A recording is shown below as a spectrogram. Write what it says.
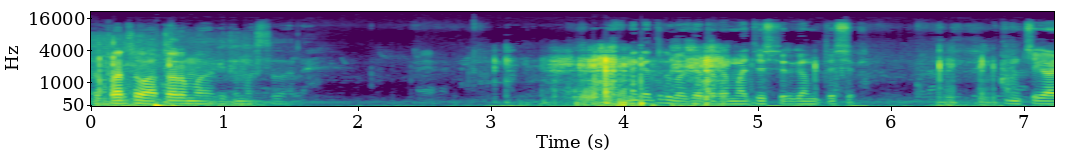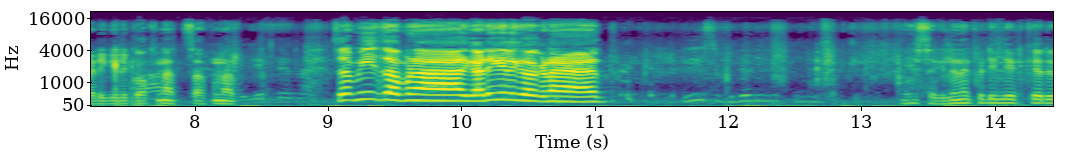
दुपारचं वातावरण बघा किती मस्त झालं आहे नाही काहीतरी बघत राहा मजेशीर गमतेशीर आमची गाडी गेली कोकणात चापणात च मी चापणात गाडी गेली कोकणात. हे सगळे ना कधी लेट करू?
